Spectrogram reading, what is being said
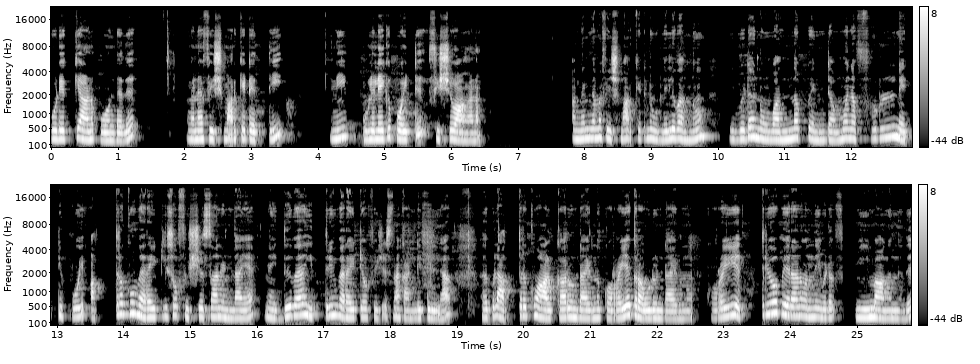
കൂടിയൊക്കെയാണ് പോകേണ്ടത് അങ്ങനെ ഫിഷ് മാർക്കറ്റ് എത്തി. ഇനി ഉള്ളിലേക്ക് പോയിട്ട് ഫിഷ് വാങ്ങണം. അങ്ങനെ നമ്മൾ ഫിഷ് മാർക്കറ്റിന്റെ ഉള്ളിൽ വന്നു. ഇവിടെ വന്നപ്പോൾ എന്റെ അമ്മ ഞാൻ ഫുൾ നെറ്റിപ്പോയി. അത്രക്കും വെറൈറ്റീസ് ഓഫ് ഫിഷസ് ആണ് ഉണ്ടായത് ഞാൻ ഇതുവരെ ഇത്രയും വെറൈറ്റി ഓഫ് ഫിഷസ് ഞാൻ കണ്ടിട്ടില്ല. അതുപോലെ അത്രക്കും ആൾക്കാരുണ്ടായിരുന്നു കുറേ ക്രൗഡ് ഉണ്ടായിരുന്നു. കുറേ എത്രയോ പേരാണ് വന്ന് ഇവിടെ മീൻ വാങ്ങുന്നത്.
